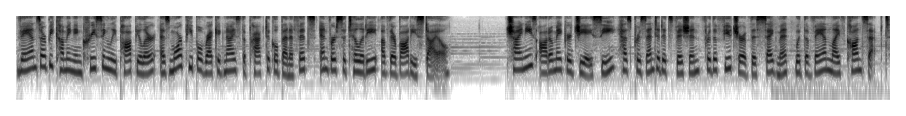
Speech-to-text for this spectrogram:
Vans are becoming increasingly popular as more people recognize the practical benefits and versatility of their body style. Chinese automaker GAC has presented its vision for the future of this segment with the van life concept.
